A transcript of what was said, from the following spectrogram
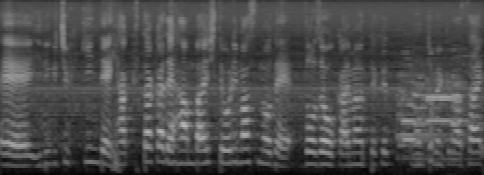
えー入り口付近で100高で販売しておりますのでどうぞお買い求めくお求めください。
